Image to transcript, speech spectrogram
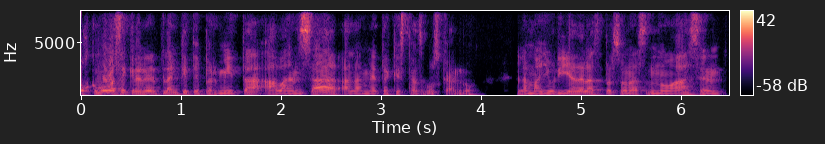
o cómo vas a crear el plan que te permita avanzar a la meta que estás buscando? La mayoría de las personas no hacen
